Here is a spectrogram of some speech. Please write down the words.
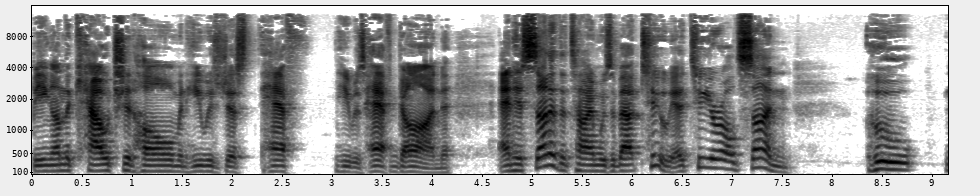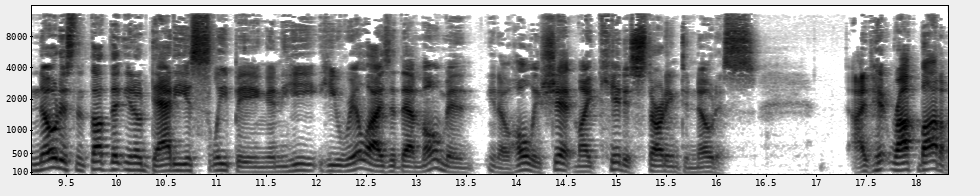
being on the couch at home and he was just half he was half gone. And his son at the time was about two. He had a two year old son who noticed and thought that you know daddy is sleeping. And he he realized at that moment you know holy shit my kid is starting to notice. I've hit rock bottom.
